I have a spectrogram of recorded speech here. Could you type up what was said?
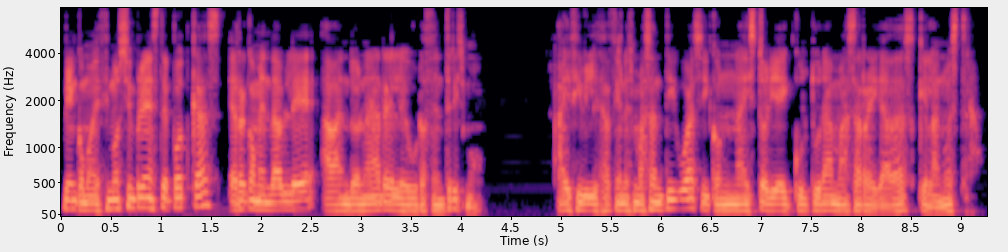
Bien, como decimos siempre en este podcast, es recomendable abandonar el eurocentrismo. Hay civilizaciones más antiguas y con una historia y cultura más arraigadas que la nuestra.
